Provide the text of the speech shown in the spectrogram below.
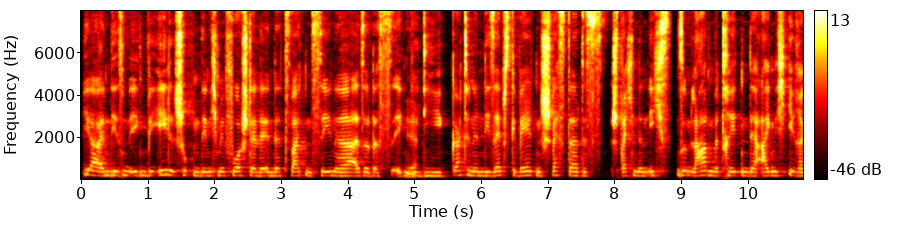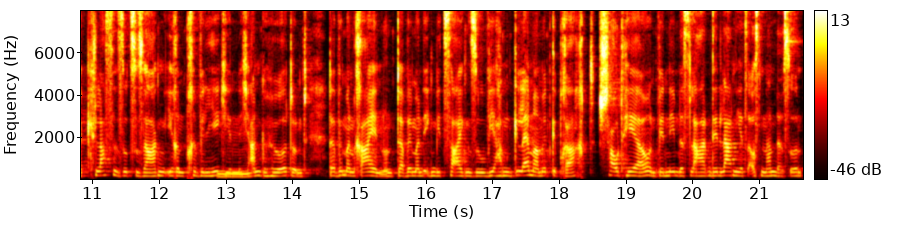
ja, in diesen irgendwie Edelschuppen, den ich mir vorstelle in der zweiten Szene. Also dass irgendwie ja. die Göttinnen, die selbst selbstgewählten Schwester des sprechenden Ichs so einen Laden betreten, der eigentlich ihrer Klasse sozusagen, ihren Privilegien mhm. nicht angehört. Und da will man rein und da will man irgendwie zeigen, so, wir haben Glamour mitgebracht, schaut her und wir nehmen das Laden, den Laden jetzt auseinander. So, und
